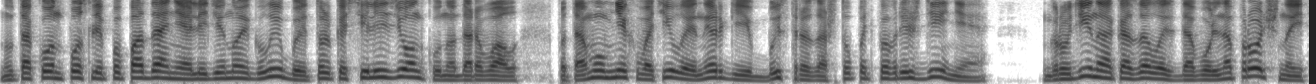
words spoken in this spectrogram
Ну так он после попадания ледяной глыбы только селезенку надорвал, потому мне хватило энергии быстро заштопать повреждения. Грудина оказалась довольно прочной,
